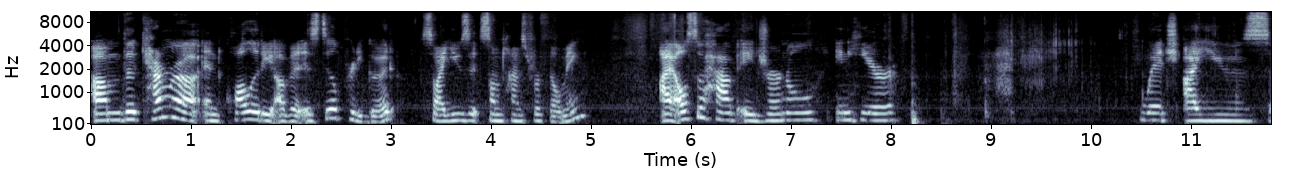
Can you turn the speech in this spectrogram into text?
Um, the camera and quality of it is still pretty good, so I use it sometimes for filming. I also have a journal in here, which I use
